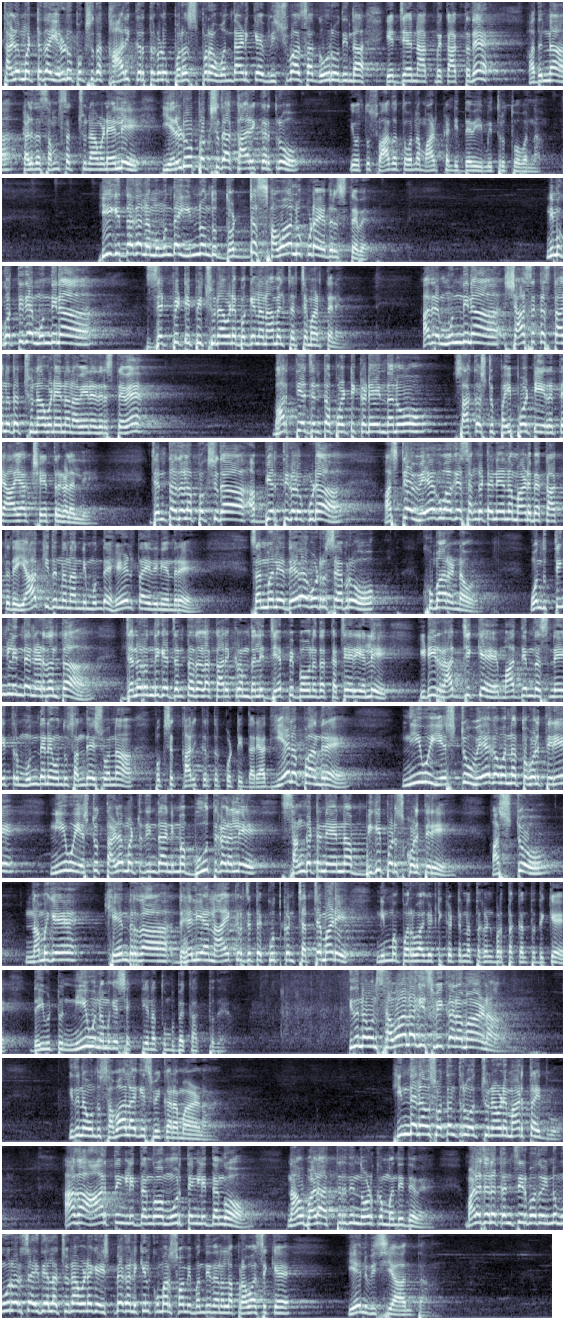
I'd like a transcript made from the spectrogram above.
ತಳಮಟ್ಟದ ಎರಡು ಪಕ್ಷದ ಕಾರ್ಯಕರ್ತರುಗಳು ಪರಸ್ಪರ ಹೊಂದಾಣಿಕೆ, ವಿಶ್ವಾಸ, ಗೌರವದಿಂದ ಹೆಜ್ಜೆಯನ್ನು ಹಾಕಬೇಕಾಗ್ತದೆ. ಅದನ್ನು ಕಳೆದ ಸಂಸತ್ ಚುನಾವಣೆಯಲ್ಲಿ ಎರಡೂ ಪಕ್ಷದ ಕಾರ್ಯಕರ್ತರು ಇವತ್ತು ಸ್ವಾಗತವನ್ನು ಮಾಡ್ಕೊಂಡಿದ್ದೇವೆ ಈ ಮಿತೃತ್ವವನ್ನು. ಹೀಗಿದ್ದಾಗ ನಮ್ಮ ಮುಂದೆ ಇನ್ನೊಂದು ದೊಡ್ಡ ಸವಾಲು ಕೂಡ ಎದುರಿಸ್ತೇವೆ. ನಿಮಗೆ ಗೊತ್ತಿದೆ ಮುಂದಿನ ಝೆಡ್ ಪಿ ಟಿ ಪಿ ಚುನಾವಣೆ ಬಗ್ಗೆ ನಾನು ಆಮೇಲೆ ಚರ್ಚೆ ಮಾಡ್ತೇನೆ. ಆದರೆ ಮುಂದಿನ ಶಾಸಕ ಸ್ಥಾನದ ಚುನಾವಣೆಯನ್ನು ನಾವೇನು ಎದುರಿಸ್ತೇವೆ? ಭಾರತೀಯ ಜನತಾ ಪಾರ್ಟಿ ಕಡೆಯಿಂದನೂ ಸಾಕಷ್ಟು ಪೈಪೋಟಿ ಇರುತ್ತೆ ಆಯಾ ಕ್ಷೇತ್ರಗಳಲ್ಲಿ. ಜನತಾದಳ ಪಕ್ಷದ ಅಭ್ಯರ್ಥಿಗಳು ಕೂಡ ಅಷ್ಟೇ ವೇಗವಾಗಿ ಸಂಘಟನೆಯನ್ನು ಮಾಡಬೇಕಾಗ್ತದೆ. ಯಾಕೆ ಇದನ್ನು ನಾನು ನಿಮ್ಮ ಮುಂದೆ ಹೇಳ್ತಾ ಇದ್ದೀನಿ ಅಂದರೆ, ಸನ್ಮಾನ್ಯ ದೇವೇಗೌಡರು ಸಾಹೇಬರು ಕುಮಾರಣ್ಣ ಅವರು ಒಂದು ತಿಂಗಳಿಂದ ನಡೆದಂಥ ಜನರೊಂದಿಗೆ ಜನತಾದಳ ಕಾರ್ಯಕ್ರಮದಲ್ಲಿ ಜೆ ಪಿ ಭವನದ ಕಚೇರಿಯಲ್ಲಿ ಇಡೀ ರಾಜ್ಯಕ್ಕೆ ಮಾಧ್ಯಮದ ಸ್ನೇಹಿತರು ಮುಂದೆನೆ ಒಂದು ಸಂದೇಶವನ್ನು ಪಕ್ಷದ ಕಾರ್ಯಕರ್ತರು ಕೊಟ್ಟಿದ್ದಾರೆ. ಅದು ಏನಪ್ಪ ಅಂದರೆ, ನೀವು ಎಷ್ಟು ವೇಗವನ್ನು ತಗೊಳ್ತೀರಿ, ನೀವು ಎಷ್ಟು ತಳಮಟ್ಟದಿಂದ ನಿಮ್ಮ ಬೂತ್ಗಳಲ್ಲಿ ಸಂಘಟನೆಯನ್ನು ಬಿಗಿಪಡಿಸ್ಕೊಳ್ತೀರಿ, ಅಷ್ಟು ನಮಗೆ ಕೇಂದ್ರದ ದೆಹಲಿಯ ನಾಯಕರ ಜೊತೆ ಕೂತ್ಕೊಂಡು ಚರ್ಚೆ ಮಾಡಿ ನಿಮ್ಮ ಪರವಾಗಿ ಟಿಕೆಟನ್ನು ತಗೊಂಡು ಬರ್ತಕ್ಕಂಥದ್ದಕ್ಕೆ ದಯವಿಟ್ಟು ನೀವು ನಮಗೆ ಶಕ್ತಿಯನ್ನು ತುಂಬಬೇಕಾಗ್ತದೆ. ಇದನ್ನು ಒಂದು ಸವಾಲಾಗಿ ಸ್ವೀಕಾರ ಮಾಡೋಣ. ಇದನ್ನು ಒಂದು ಸವಾಲಾಗಿ ಸ್ವೀಕಾರ ಮಾಡೋಣ. ಹಿಂದೆ ನಾವು ಸ್ವತಂತ್ರವಾಗಿ ಚುನಾವಣೆ ಮಾಡ್ತಾ ಇದ್ವು. ಆಗ ಆರು ತಿಂಗಳಿದ್ದಂಗೋ, ಮೂರು ತಿಂಗಳಿದ್ದಂಗೋ, ನಾವು ಭಾಳ ಹತ್ತಿರದಿಂದ ನೋಡ್ಕೊಂಡು ಬಂದಿದ್ದೇವೆ. ಭಾಳ ಜನ ಕನಸಿರ್ಬೋದು, ಇನ್ನು ಮೂರು ವರ್ಷ ಇದೆಯಲ್ಲ ಚುನಾವಣೆಗೆ, ಇಷ್ಟು ಬೇಗ ನಿಖಿಲ್ ಕುಮಾರಸ್ವಾಮಿ ಬಂದಿದ್ದಾನಲ್ಲ ಪ್ರವಾಸಕ್ಕೆ. ಏನು ವಿಷಯ ಅಂತ?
